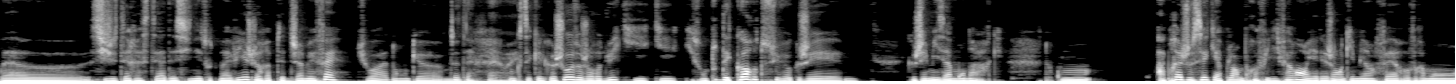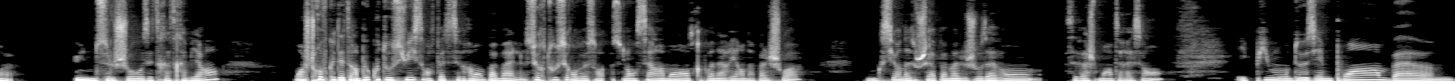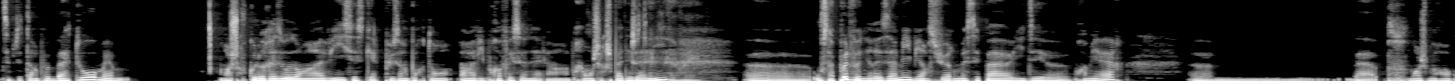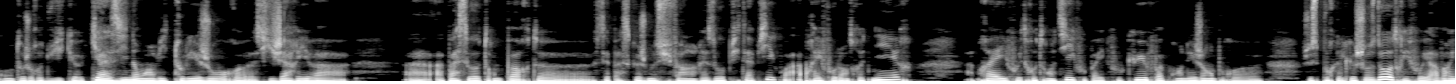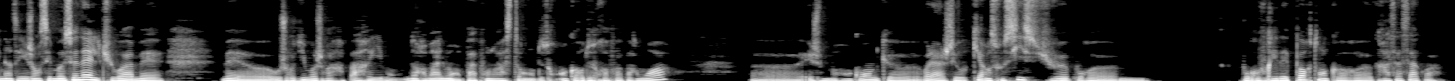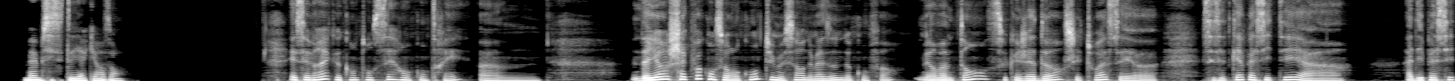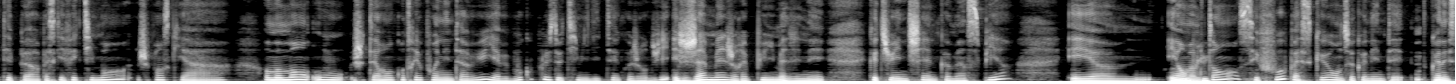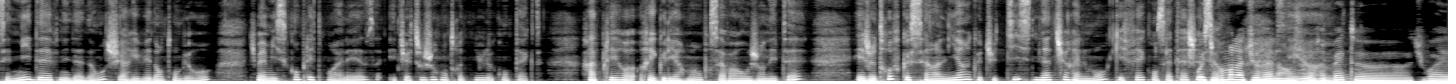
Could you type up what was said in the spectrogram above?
bah, euh, si j'étais restée à dessiner toute ma vie, je l'aurais peut-être jamais fait, tu vois. Donc, euh, Tout à fait, donc c'est quelque chose aujourd'hui qui, qui, qui, sont toutes des cordes, tu veux, que j'ai que j'ai mises à mon arc. Donc après, je sais qu'il y a plein de profils différents. Il y a des gens qui aiment bien faire vraiment euh, une seule chose et très très bien. Moi, je trouve que d'être un peu couteau suisse, en fait, c'est vraiment pas mal. Surtout si on veut se lancer à un monde d'entrepreneuriat, on n'a pas le choix. Donc, si on a touché à pas mal de choses avant, c'est vachement intéressant. Et puis mon deuxième point, bah, c'est peut-être un peu bateau, mais moi je trouve que le réseau dans la vie, c'est ce qui est le plus important dans la vie professionnelle. Hein. Après, on cherche pas des amis, euh, ou ça peut devenir des amis, bien sûr, mais c'est pas l'idée euh, première. Euh, bah, moi, je me rends compte aujourd'hui que quasi vie de tous les jours, euh, si j'arrive à, passer autant de portes, euh, c'est parce que je me suis fait un réseau petit à petit. Quoi. Après, il faut l'entretenir. Après, il faut être authentique, il faut pas être focus, il faut pas prendre les gens pour juste pour quelque chose d'autre. Il faut avoir une intelligence émotionnelle, tu vois. Mais mais aujourd'hui, moi, je vais à Paris, bon, normalement, pas pour l'instant, encore deux trois fois par mois, et je me rends compte que voilà, j'ai aucun souci, si tu veux, pour pour ouvrir des portes encore grâce à ça, quoi. Même si c'était il y a 15 ans. Et c'est vrai que quand on s'est rencontrés, d'ailleurs, chaque fois qu'on se rencontre, tu me sors de ma zone de confort. Mais en même temps, ce que j'adore chez toi, c'est euh, cette capacité à, à dépasser tes peurs. Parce qu'effectivement, je pense qu'il y a, au moment où je t'ai rencontré pour une interview, il y avait beaucoup plus de timidité qu'aujourd'hui. Et jamais j'aurais pu imaginer que tu aies une chaîne comme Inspire. Et, euh, et en même temps, c'est fou parce qu'on ne se connaissait, connaissait ni d'Ève ni d'Adam. Je suis arrivée dans ton bureau, tu m'as mise complètement à l'aise et tu as toujours entretenu le contact. Rappeler régulièrement pour savoir où j'en étais. Et je trouve que c'est un lien que tu tisses naturellement qui fait qu'on s'attache à Oui, c'est vraiment naturel, hein, je le euh, répète, euh, tu vois.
